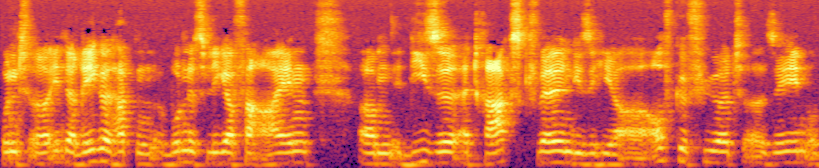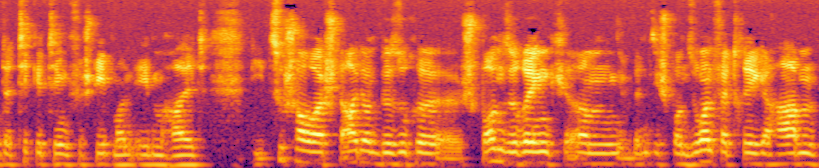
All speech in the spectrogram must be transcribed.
Und äh, in der Regel hat ein Bundesliga-Verein diese Ertragsquellen, die Sie hier äh, aufgeführt äh, sehen. Unter Ticketing versteht man eben halt die Zuschauer, Stadionbesuche, äh, Sponsoring, ähm, wenn Sie Sponsorenverträge haben,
